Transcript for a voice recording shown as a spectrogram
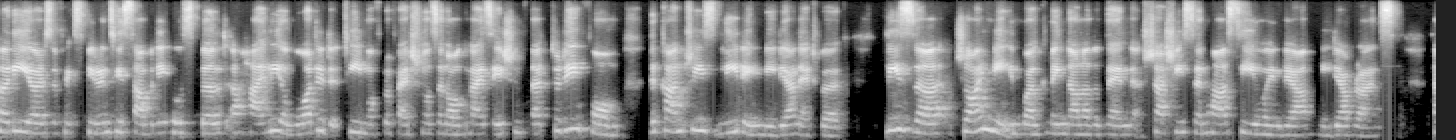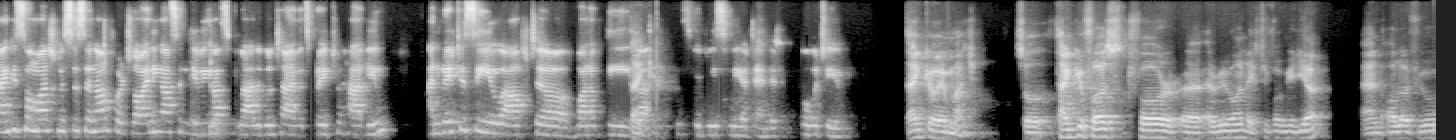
30 years of experience, he's somebody who's built a highly awarded team of professionals and organizations that today form the country's leading media network. Please uh, join me in welcoming none other than Shashi Sinha, CEO India Media Brands. Thank you so much, Mr. Sinha, for joining us and giving us valuable time. It's great to have you and great to see you after one of the uh, you recently attended. Over to you. Thank you very much. So thank you first for uh, everyone, HT4 Media, and all of you,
